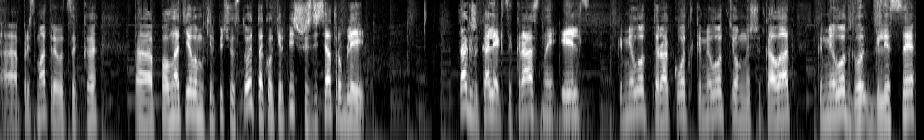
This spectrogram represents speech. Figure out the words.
Э, присматриваться к э, полнотелому кирпичу. Стоит такой кирпич 60 рублей. Также коллекции красный, эльц, камелот терракот, камелот темный шоколад, камелот глиссе.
